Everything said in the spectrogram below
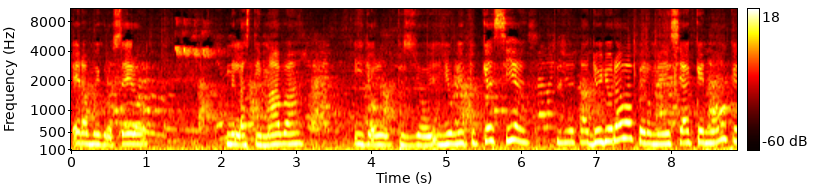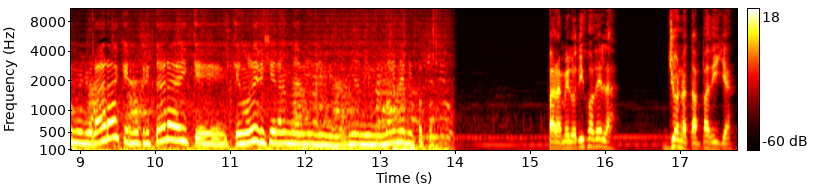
era muy grosero, me lastimaba. Y yo, pues yo, yo le ¿tú qué hacías? Pues yo, yo, lloraba, pero me decía que no, que no llorara, que no gritara y que, que no le dijera a nadie, ni a, mi, ni a mi mamá, ni a mi papá. Para me lo dijo Adela, Jonathan Padilla.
